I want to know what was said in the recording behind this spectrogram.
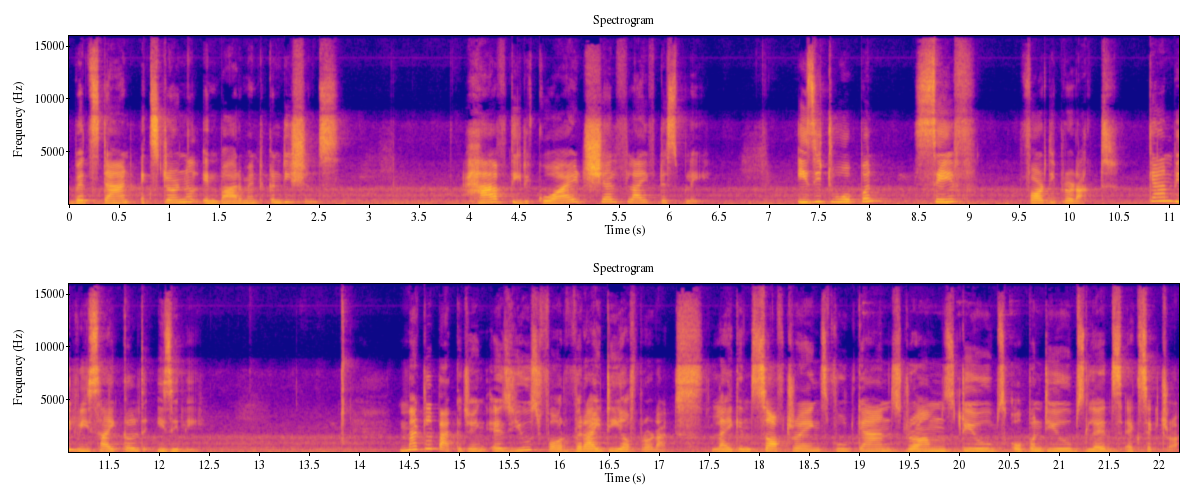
withstand external environment conditions, have the required shelf life display, easy to open, safe for the product, can be recycled easily. Metal packaging is used for variety of products like in soft drinks, food cans, drums, tubes, open tubes, lids, etc.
